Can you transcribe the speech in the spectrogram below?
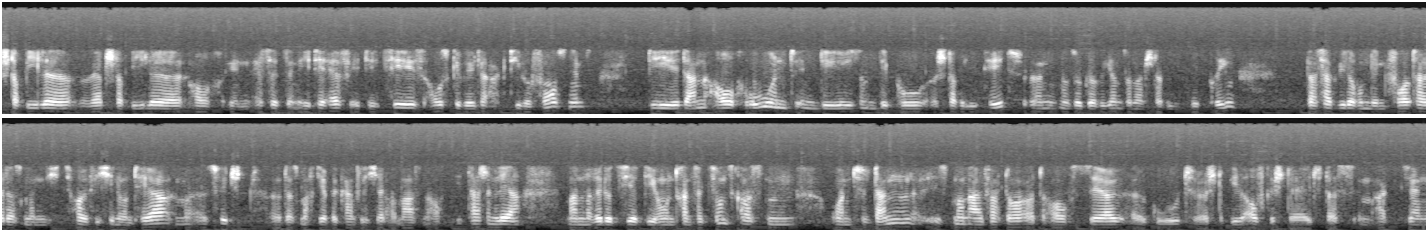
stabile, wertstabile, auch in Assets, in ETF, ETCs, ausgewählte aktive Fonds nimmt die dann auch ruhend in diesem Depot Stabilität äh, nicht nur suggerieren, sondern Stabilität bringen. Das hat wiederum den Vorteil, dass man nicht häufig hin und her äh, switcht. Äh, das macht ja bekanntlichermaßen auch die Taschen leer. Man reduziert die hohen Transaktionskosten und dann ist man einfach dort auch sehr gut stabil aufgestellt, das im Aktien,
